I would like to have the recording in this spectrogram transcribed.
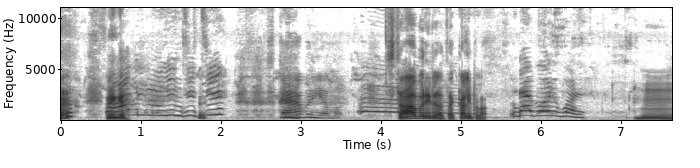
ஆ? வெங்க ஸ்ட்ராபெரி ஆமா. ஸ்ட்ராபெரி இல்லை தக்காளி பழம். ம்.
